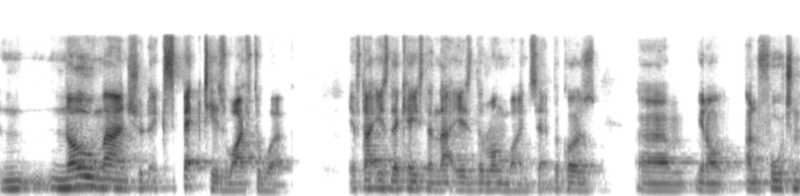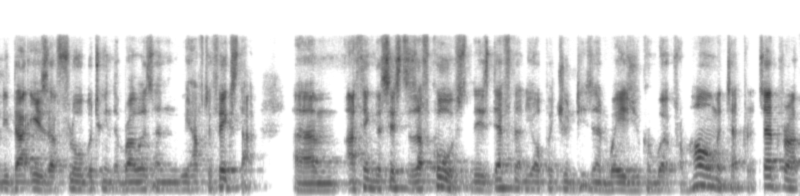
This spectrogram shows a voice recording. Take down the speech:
no man should expect his wife to work if that is the case then that is the wrong mindset because um, you know, unfortunately, that is a flaw between the brothers, and we have to fix that. Um, I think the sisters, of course, there's definitely opportunities and ways you can work from home, etc., etc.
